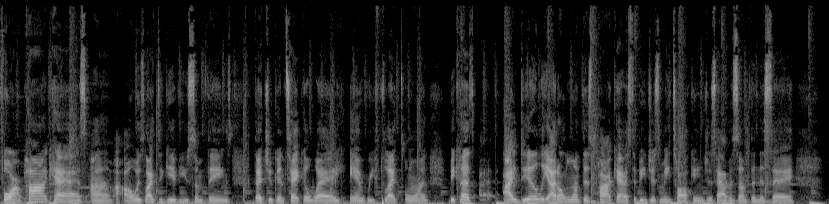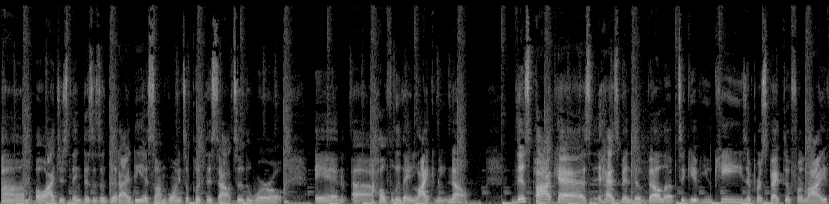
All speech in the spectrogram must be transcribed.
for our podcast, um, I always like to give you some things that you can take away and reflect on because ideally, I don't want this podcast to be just me talking, just having something to say. Um, oh, I just think this is a good idea, so I'm going to put this out to the world and uh, hopefully they like me. No, this podcast has been developed to give you keys and perspective for life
